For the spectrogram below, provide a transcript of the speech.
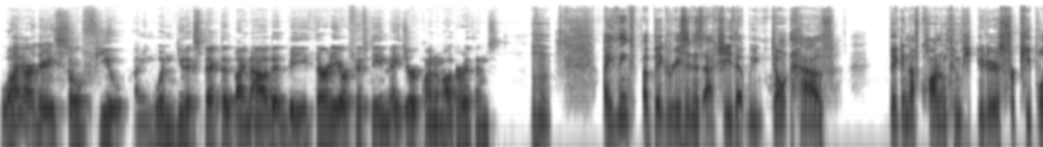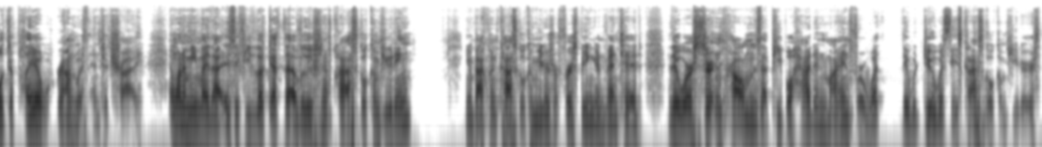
Why are there so few? I mean, wouldn't you expect that by now there'd be 30 or 50 major quantum algorithms? Mm-hmm. I think a big reason is actually that we don't have big enough quantum computers for people to play around with and to try. And what I mean by that is if you look at the evolution of classical computing, you know, back when classical computers were first being invented, there were certain problems that people had in mind for what they would do with these classical computers.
